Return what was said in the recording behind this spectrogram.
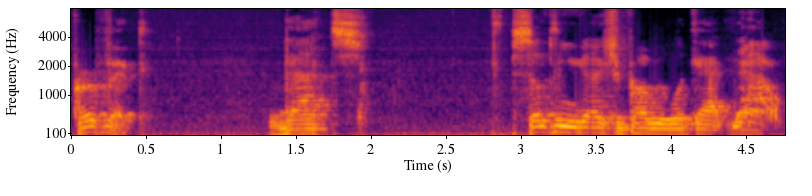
perfect. That's something you guys should probably look at now,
